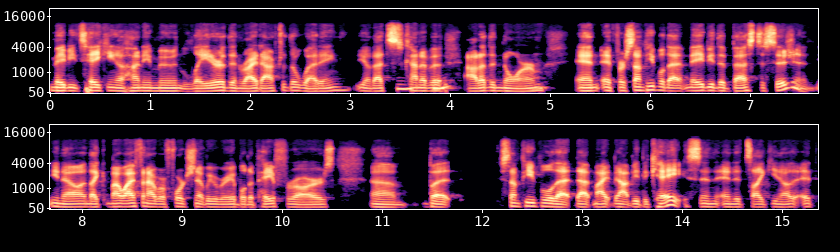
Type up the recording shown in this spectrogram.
maybe taking a honeymoon later than right after the wedding, you know, that's mm-hmm. kind of a mm-hmm. out of the norm, and, and for some people that may be the best decision, you know, and like my wife and I were fortunate we were able to pay for ours, um, but some people that that might not be the case and and it's like you know it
